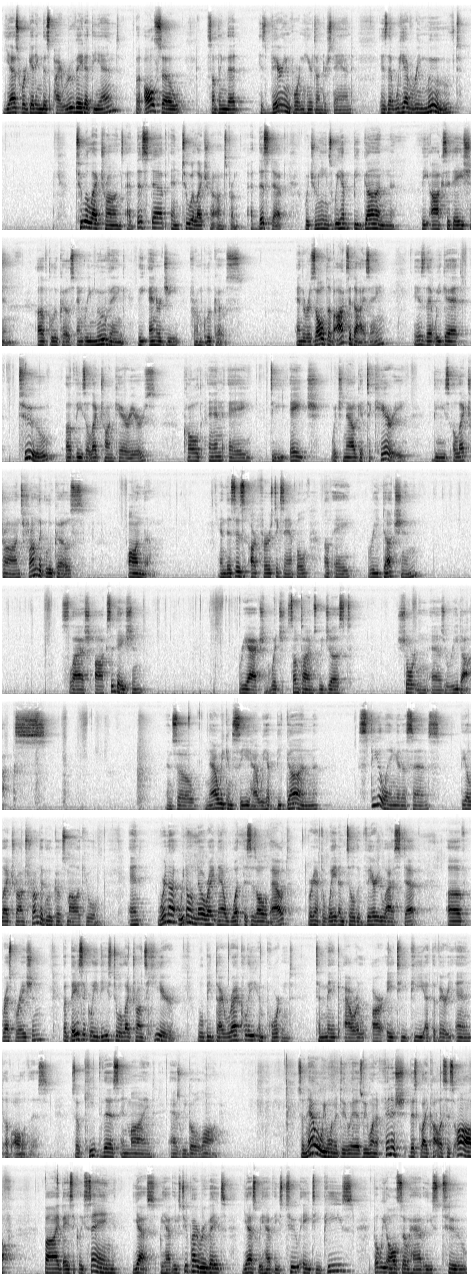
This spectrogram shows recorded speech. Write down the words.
Yes, we're getting this pyruvate at the end, but also something that is very important here to understand is that we have removed two electrons at this step and two electrons from at this step, which means we have begun the oxidation of glucose and removing the energy from glucose. And the result of oxidizing is that we get two of these electron carriers called NADH, which now get to carry these electrons from the glucose on them. And this is our first example of a reduction slash oxidation reaction, which sometimes we just shorten as redox. And so now we can see how we have begun stealing, in a sense, the electrons from the glucose molecule. And we're not, we don't know right now what this is all about. We're going to have to wait until the very last step of respiration. But basically, these two electrons here will be directly important to make our, our ATP at the very end of all of this. So keep this in mind as we go along. So now what we want to do is we want to finish this glycolysis off by basically saying, yes, we have these two pyruvates, yes, we have these two ATPs, but we also have these two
